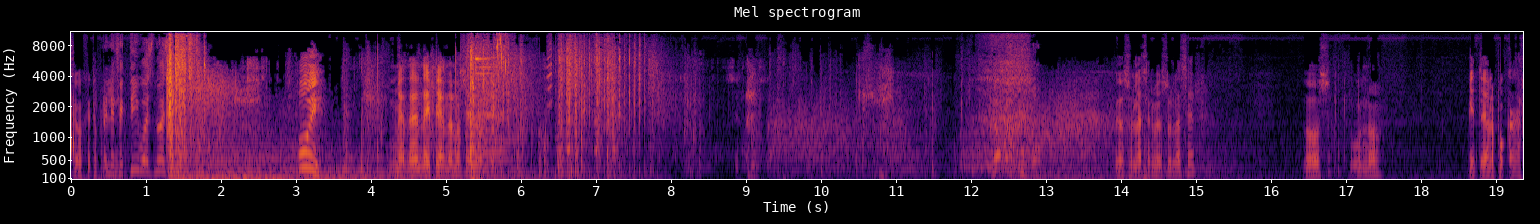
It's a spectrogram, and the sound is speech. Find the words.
Tengo gente por El aquí. efectivo es nuestro. ¡Uy! Me andan snipeando no sé de dónde. Se conoce. Yo me ocupo. Veo su láser, veo su láser. Dos, uno. Bien, ya la puedo cagar.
